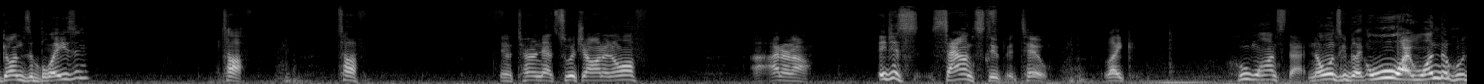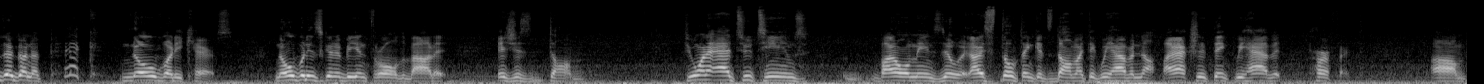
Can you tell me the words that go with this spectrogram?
guns a blazing. Tough. Tough you know, turn that switch on and off. I, I don't know. It just sounds stupid too. Like, who wants that? No one's gonna be like, oh, I wonder who they're gonna pick. Nobody cares. Nobody's gonna be enthralled about it. It's just dumb. If you want to add two teams, by all means do it. I still think it's dumb. I think we have enough. I actually think we have it perfect. Um,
